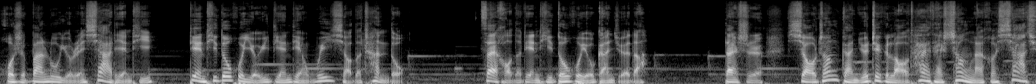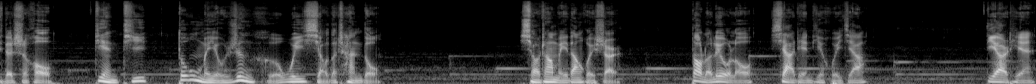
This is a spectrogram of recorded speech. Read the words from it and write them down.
或是半路有人下电梯，电梯都会有一点点微小的颤动。再好的电梯都会有感觉的，但是小张感觉这个老太太上来和下去的时候，电梯都没有任何微小的颤动。小张没当回事儿，到了六楼下电梯回家。第二天，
